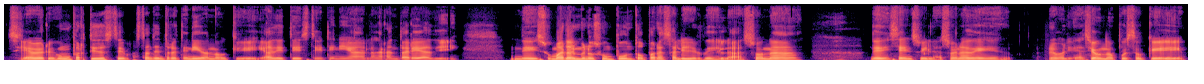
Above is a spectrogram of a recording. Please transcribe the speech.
Sí, a ver, un partido este, bastante entretenido, ¿no? Que ADT este, tenía la gran tarea de, de, sumar al menos un punto para salir de la zona de descenso y la zona de revalidación, ¿no? Puesto que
